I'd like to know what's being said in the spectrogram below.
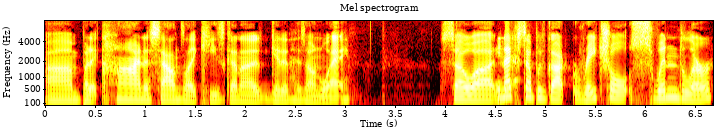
Um, but it kind of sounds like he's going to get in his own way. So uh, next up, we've got Rachel Swindler.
